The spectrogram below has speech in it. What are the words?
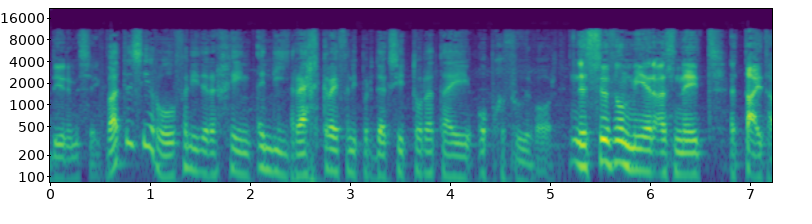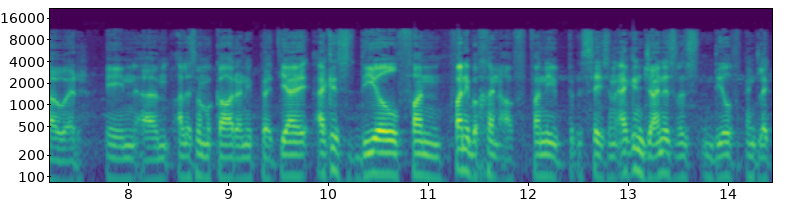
deur die musiek. Wat is die rol van die dirigent in die regkry van die produksie totdat hy opgevoer word? Dis soveel meer as net 'n tydhouer en ehm um, alles met mekaar in die pit. Jy ek is deel van van die begin af van die proses en ek en Janus was deel eintlik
